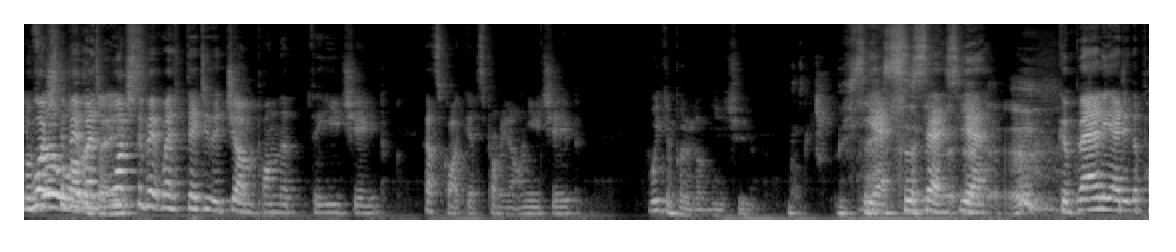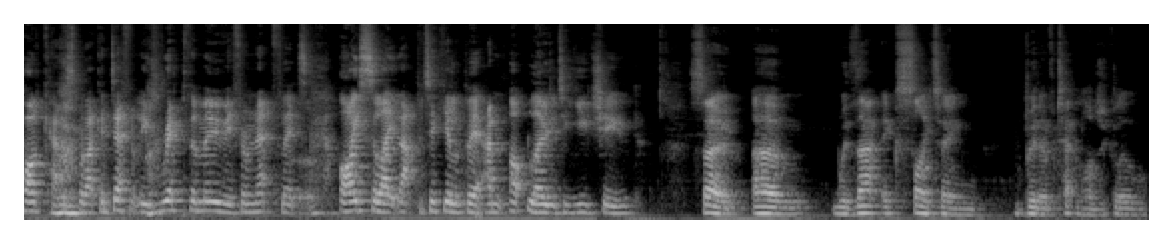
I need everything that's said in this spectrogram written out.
But You watch the bit where days- watch the bit where they do the jump on the, the YouTube. That's quite good. It's probably not on YouTube. we can put it on YouTube. Yes, he says, yeah. Could barely edit the podcast, but I could definitely rip the movie from Netflix, isolate that particular bit, and upload it to YouTube. So, um, with that exciting bit of technological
